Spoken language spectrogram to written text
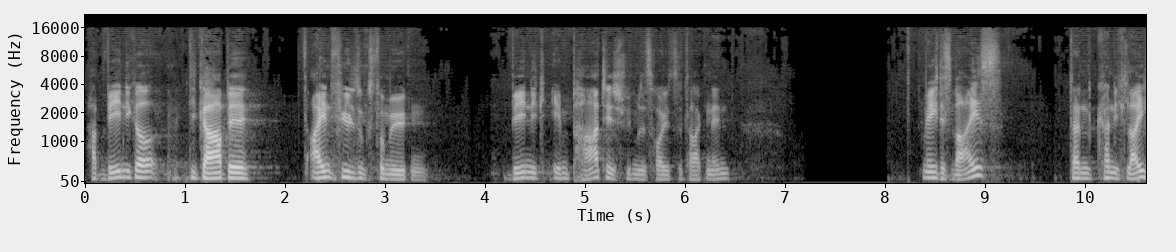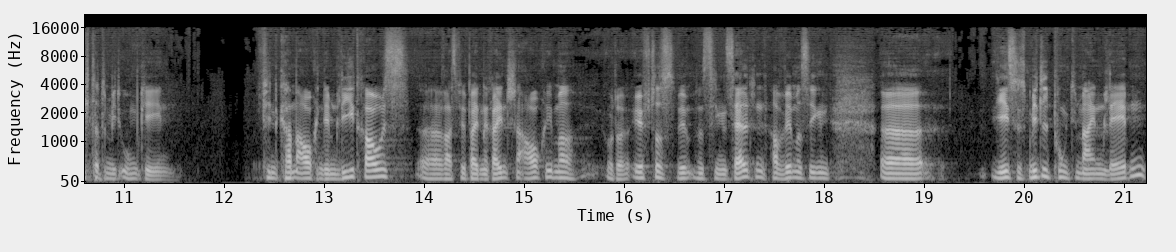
Habe weniger die Gabe, Einfühlungsvermögen, wenig empathisch, wie man das heutzutage nennt. Wenn ich das weiß, dann kann ich leichter damit umgehen. Finde, kam auch in dem Lied raus, äh, was wir bei den Rheinischen auch immer oder öfters, wir singen selten, aber wenn wir singen, äh, Jesus Mittelpunkt in meinem Leben,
